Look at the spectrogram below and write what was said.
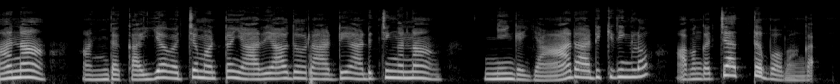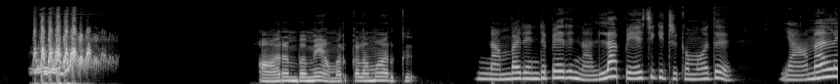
ஆனா அந்த கையை வச்சு மட்டும் யாரையாவது ஒரு அடி அடிச்சிங்கன்னா நீங்க யார் அடிக்கிறீங்களோ அவங்க செத்து போவாங்க. ஆரம்பமே அமர்க்கலமா இருக்கு. நம்ம ரெண்டு பேரும் நல்லா பேசிக்கிட்டு இருக்கும் போது என் மேலே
